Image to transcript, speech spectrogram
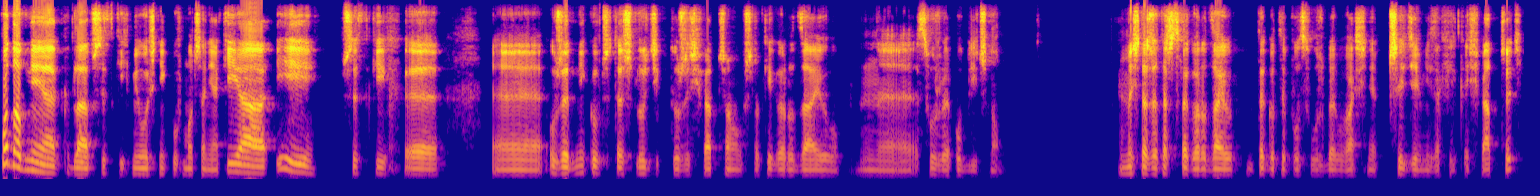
podobnie jak dla wszystkich miłośników moczenia kija i wszystkich e, urzędników, czy też ludzi, którzy świadczą wszelkiego rodzaju służbę publiczną. Myślę, że też swego rodzaju tego typu służbę właśnie przyjdzie mi za chwilkę świadczyć.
